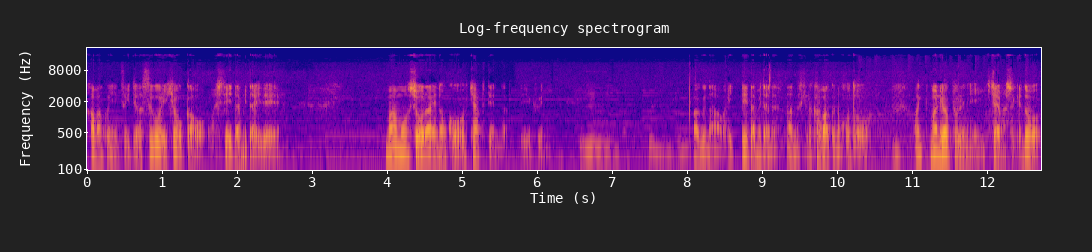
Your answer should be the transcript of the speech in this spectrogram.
カバクについてはすごい評価をしていたみたいで、まあもう将来のこう、キャプテンだっていうふうに、うん。ワグナーは言っていたみたいなんですけど、カバクのことをまあリバプールに来ちゃいましたけど、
